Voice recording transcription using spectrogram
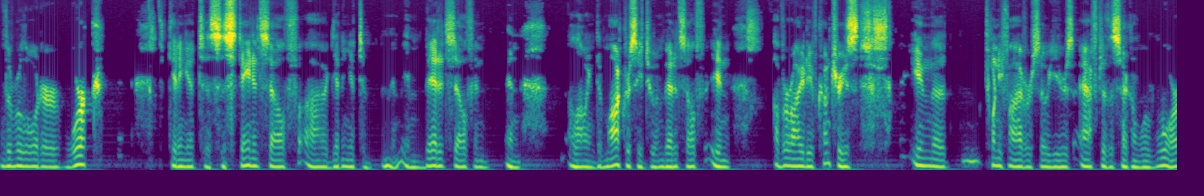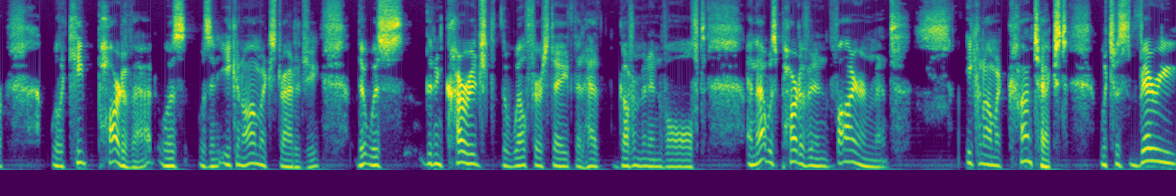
liberal order work, getting it to sustain itself, uh, getting it to embed itself in, and allowing democracy to embed itself in a variety of countries in the 25 or so years after the Second World War. Well, a key part of that was was an economic strategy that was that encouraged the welfare state that had government involved, and that was part of an environment economic context which was very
